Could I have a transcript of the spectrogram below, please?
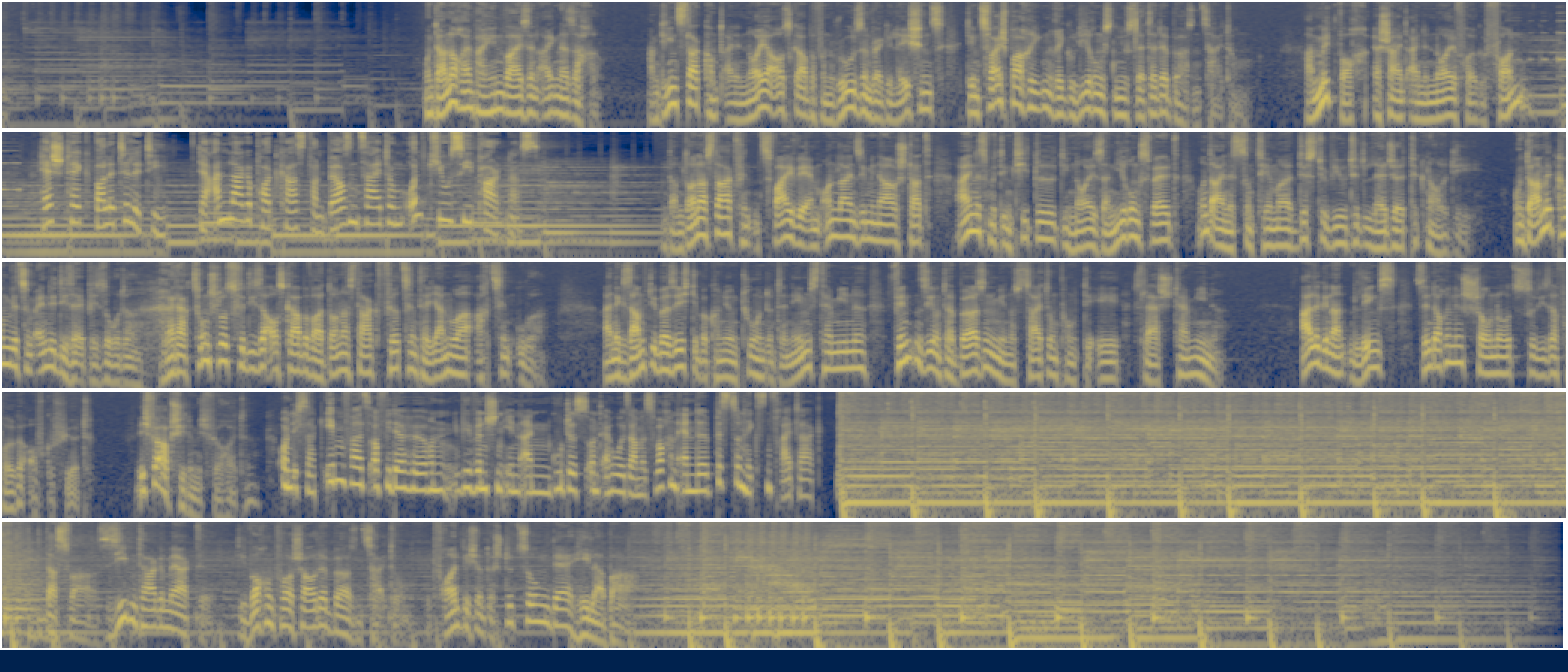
Und dann noch ein paar Hinweise in eigener Sache. Am Dienstag kommt eine neue Ausgabe von Rules and Regulations, dem zweisprachigen Regulierungsnewsletter der Börsenzeitung. Am Mittwoch erscheint eine neue Folge von Hashtag Volatility, der Anlage-Podcast von Börsenzeitung und QC Partners. Und am Donnerstag finden zwei WM-Online-Seminare statt, eines mit dem Titel Die neue Sanierungswelt und eines zum Thema Distributed Ledger Technology. Und damit kommen wir zum Ende dieser Episode. Redaktionsschluss für diese Ausgabe war Donnerstag, 14. Januar, 18 Uhr. Eine Gesamtübersicht über Konjunktur- und Unternehmenstermine finden Sie unter börsen-zeitung.de/termine. Alle genannten Links sind auch in den Shownotes zu dieser Folge aufgeführt. Ich verabschiede mich für heute. Und ich sage ebenfalls auf Wiederhören. Wir wünschen Ihnen ein gutes und erholsames Wochenende. Bis zum nächsten Freitag. Das war Sieben Tage Märkte, die Wochenvorschau der Börsenzeitung mit freundlicher Unterstützung der Hela Bar.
